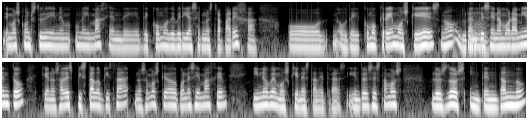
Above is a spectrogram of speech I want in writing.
hemos construido una imagen de, cómo debería ser nuestra pareja o, de cómo creemos que es, ¿no? Durante ese enamoramiento que nos ha despistado quizá, nos hemos quedado con esa imagen y no vemos quién está detrás. Y entonces estamos los dos intentando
